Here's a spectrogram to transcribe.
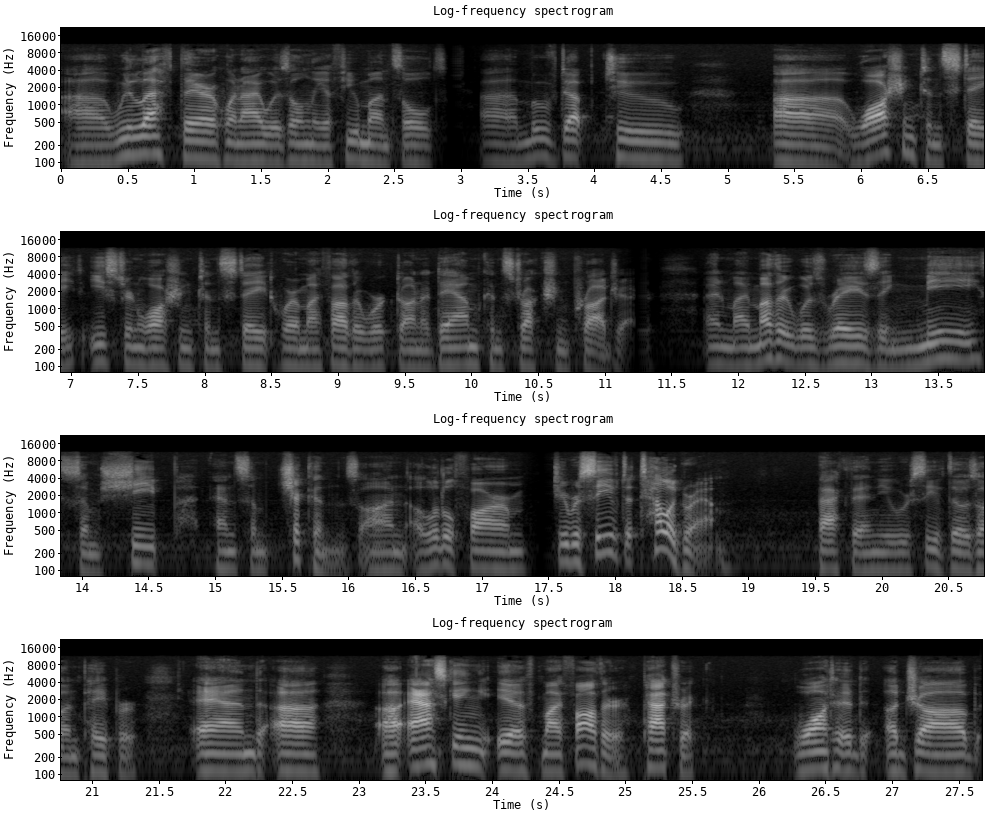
Uh, we left there when I was only a few months old. Uh, moved up to uh, Washington State, eastern Washington State, where my father worked on a dam construction project. And my mother was raising me, some sheep, and some chickens on a little farm. She received a telegram. Back then you received those on paper. And uh, asking if my father, Patrick, wanted a job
